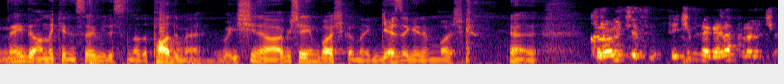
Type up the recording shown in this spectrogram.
neydi Anakin'in sevgilisinin adı? Padme. İşi ne abi? Şeyin başkanı. Gezegenin başkanı. Yani Kraliçesi. Seçimle gelen kraliçe.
